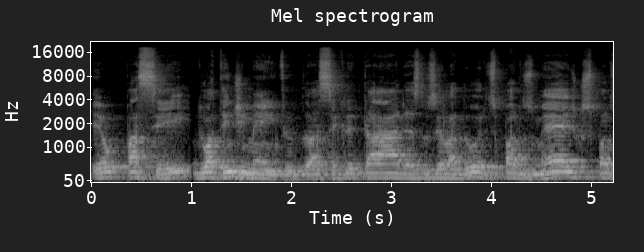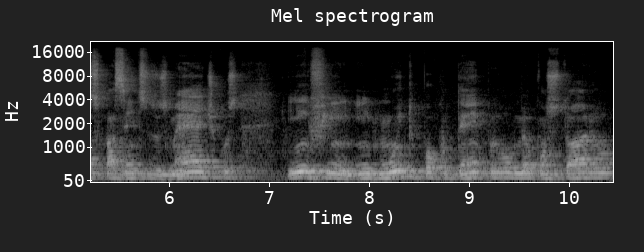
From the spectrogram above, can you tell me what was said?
eu passei do atendimento das secretárias, dos zeladores, para os médicos, para os pacientes dos médicos, e enfim, em muito pouco tempo o meu consultório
